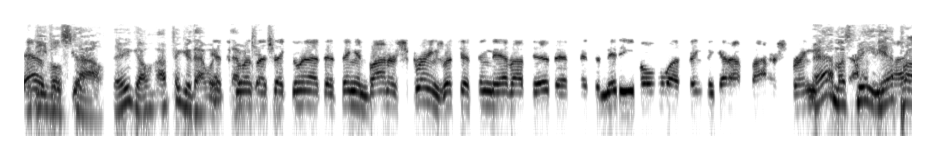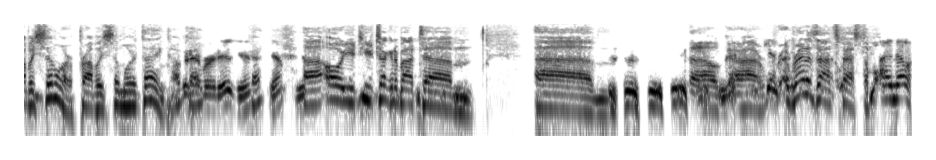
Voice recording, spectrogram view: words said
That medieval style. There you go. I figured that would. That's That going, would that's like going out that thing in Bonner Springs. What's that thing they have out there? That it's a medieval uh, thing they got out in Bonner Springs. yeah, it must be. Yeah, probably similar. Probably similar thing. Okay. Whatever it is. Yeah. Okay. Yep. Uh, oh, you're, you're talking about um, um, oh, God, Renaissance Festival. I know.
